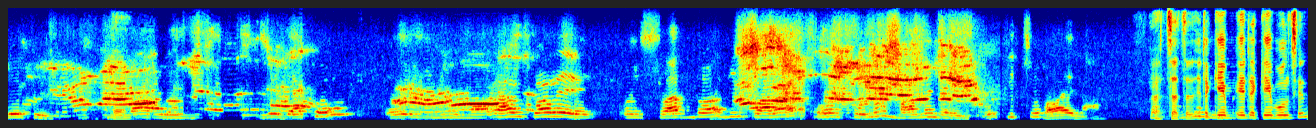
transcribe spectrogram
দেখি হ্যাঁ। যে দেখো ওই মরার পরে ওই শ্রাদ্ধ আদি করা ওর কোনো মানে নেই ও কিছু হয় না। আচ্ছা আচ্ছা এটা কে এটা কে বলছেন?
